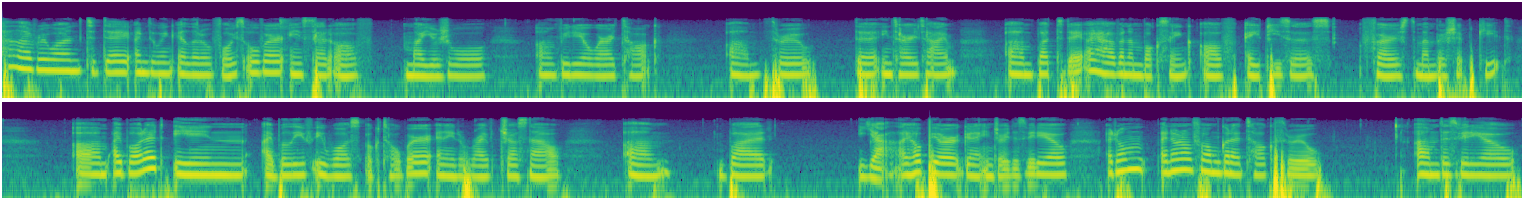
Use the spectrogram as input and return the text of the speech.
Hello everyone, today I'm doing a little voiceover instead of my usual um, video where I talk um, through the entire time. Um, but today I have an unboxing of ATEEZ's first membership kit. Um, I bought it in, I believe it was October and it arrived just now. Um, but yeah, I hope you're gonna enjoy this video. I don't, I don't know if I'm gonna talk through um, this video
